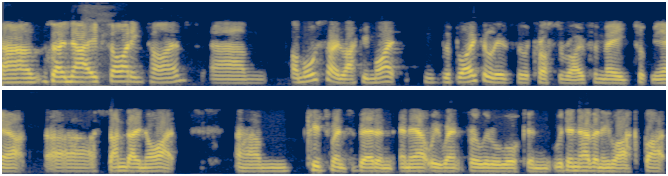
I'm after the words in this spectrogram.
um, so no, exciting times. Um, I'm also lucky. My the bloke who lives across the road from me took me out uh, Sunday night. Um, kids went to bed and, and out we went for a little look, and we didn't have any luck, but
